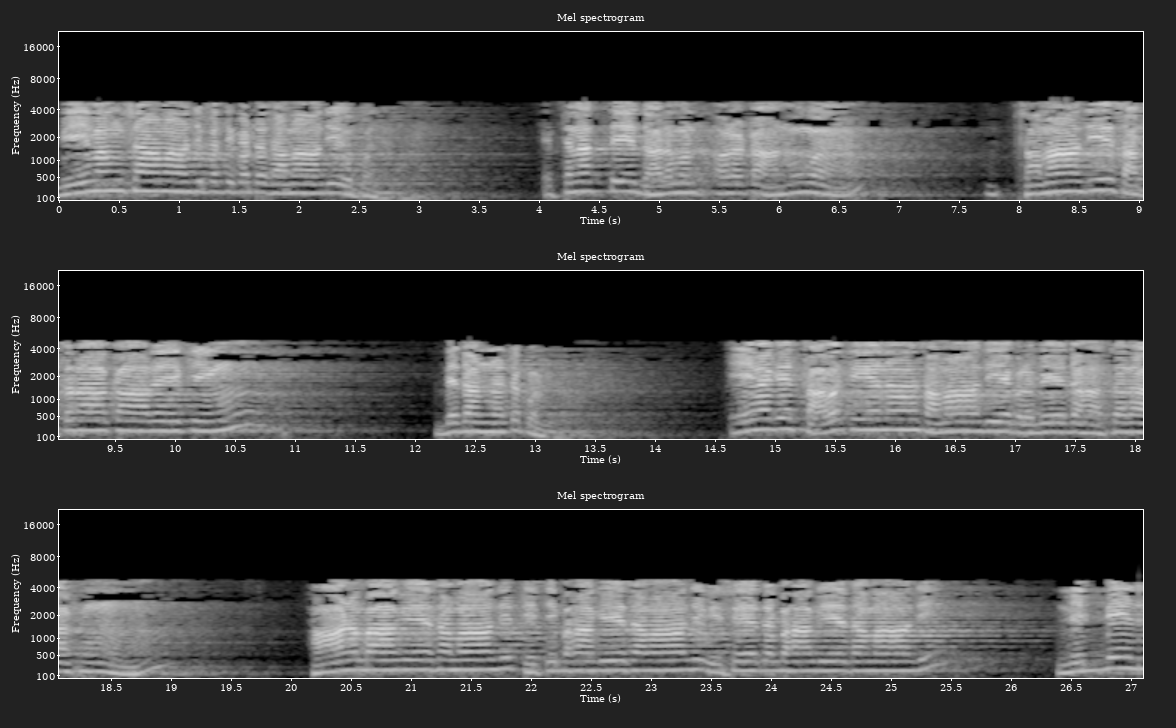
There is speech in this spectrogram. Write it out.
බේමංසාමාධිපති කොට සමාධිය උපදවන. එතනත් ඒ ධර්ම වලට අනුව සමාධියේ සතර ආකාරයකින් බෙදන්නට පුළුවන්. ඒ වගේ තව තියෙන සමාධියේ ප්‍රභේද හතරක් හාන භාගයේ සමාධි, තිති භාගයේ සමාධි, විශේෂ භාගයේ සමාධි, නිබ්බේද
